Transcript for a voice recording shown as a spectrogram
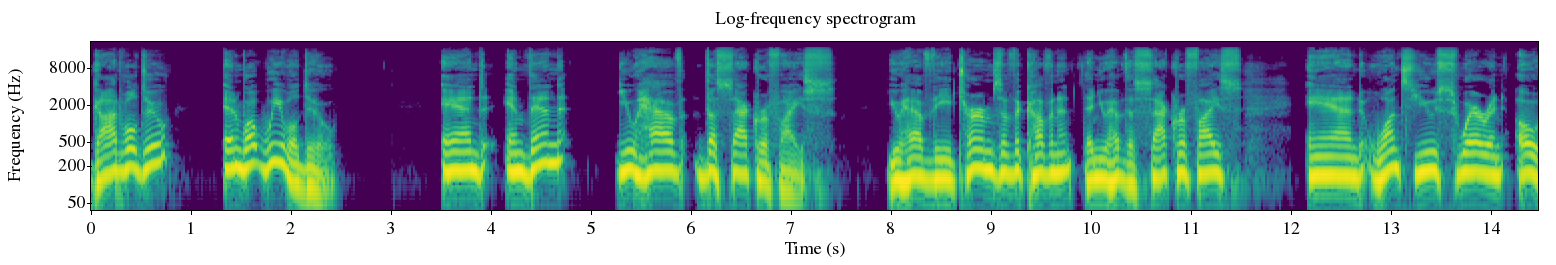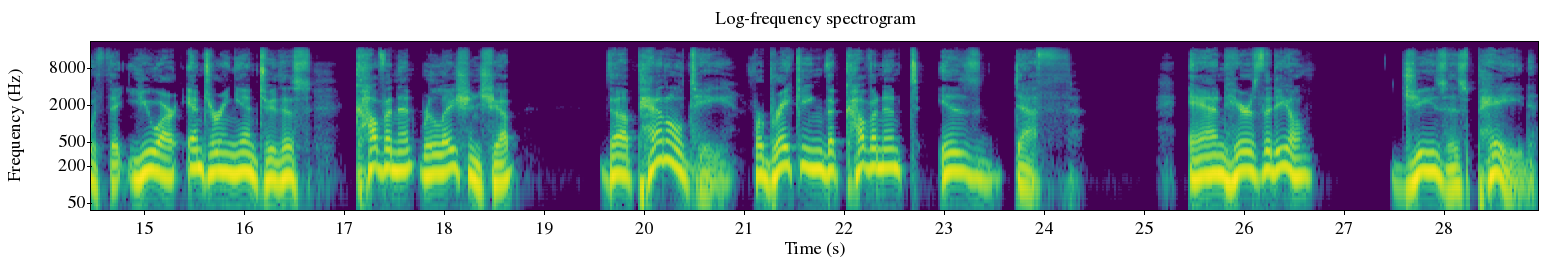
God will do and what we will do. And, and then you have the sacrifice. You have the terms of the covenant, then you have the sacrifice and once you swear an oath that you are entering into this covenant relationship, the penalty for breaking the covenant is death. And here's the deal Jesus paid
